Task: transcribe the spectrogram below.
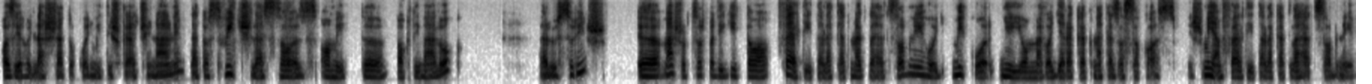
azért, hogy lássátok, hogy mit is kell csinálni. Tehát a switch lesz az, amit aktiválok először is. Másodszor pedig itt a feltételeket meg lehet szabni, hogy mikor nyíljon meg a gyerekeknek ez a szakasz, és milyen feltételeket lehet szabni.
